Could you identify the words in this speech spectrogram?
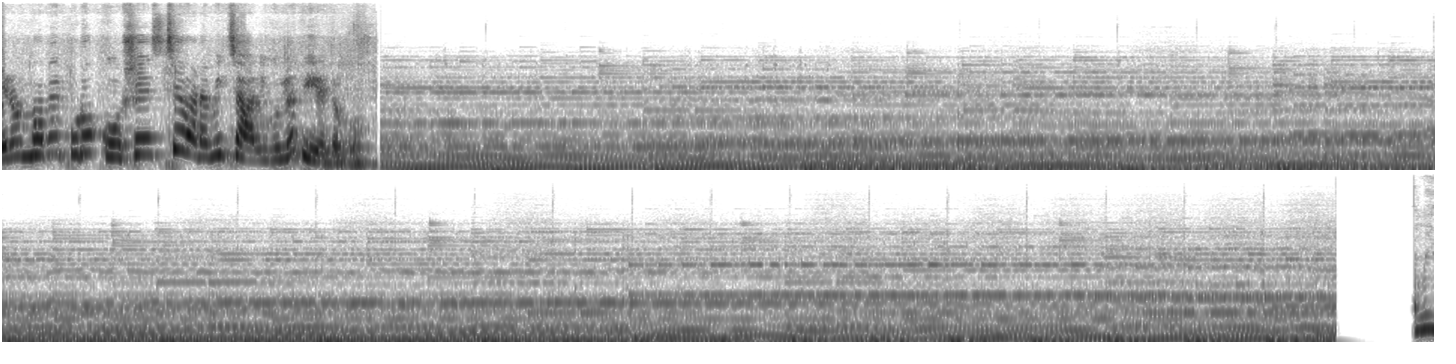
এরম ভাবে পুরো কষে এসছে আর আমি চালগুলো দিয়ে দেবো। আমি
